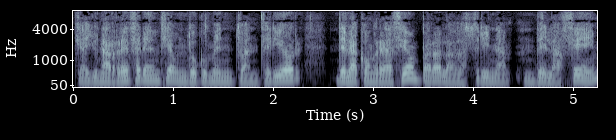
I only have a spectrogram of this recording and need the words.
que hay una referencia a un documento anterior de la Congregación para la Doctrina de la Fe,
